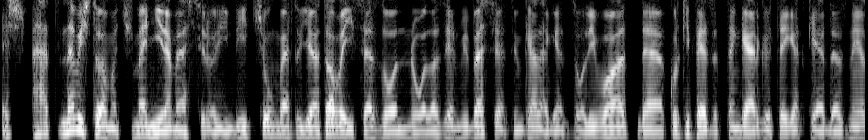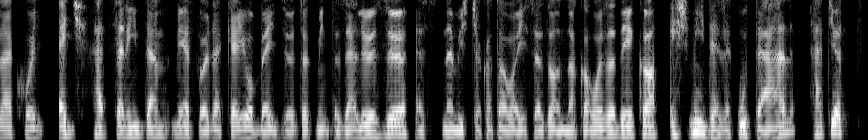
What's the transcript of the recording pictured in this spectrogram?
És hát nem is tudom, hogy mennyire messziről indítsunk, mert ugye a tavalyi szezonról azért mi beszéltünk eleget Zolival, de akkor kifejezetten Gergő téged kérdeznélek, hogy egy, hát szerintem mérföldekkel jobb egyzőtök, mint az előző, ez nem is csak a tavalyi szezonnak a hozadéka, és mindezek után, hát jött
